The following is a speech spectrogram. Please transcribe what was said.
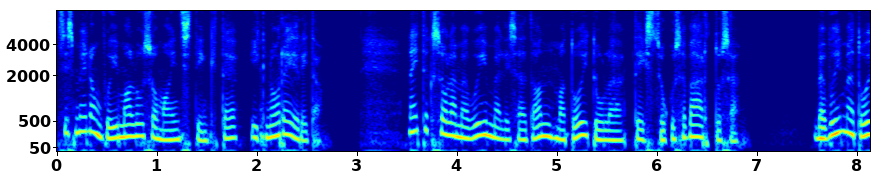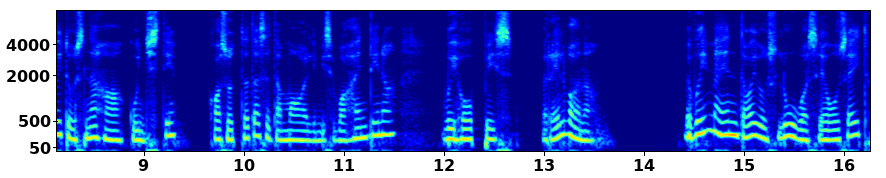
siis meil on võimalus oma instinkte ignoreerida. näiteks oleme võimelised andma toidule teistsuguse väärtuse. me võime toidus näha kunsti, kasutada seda maalimisvahendina või hoopis relvana. me võime enda ajus luua seoseid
